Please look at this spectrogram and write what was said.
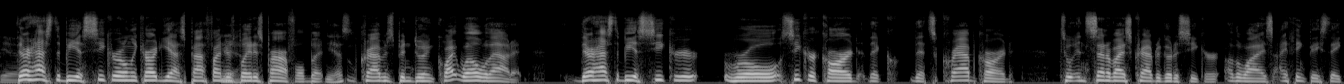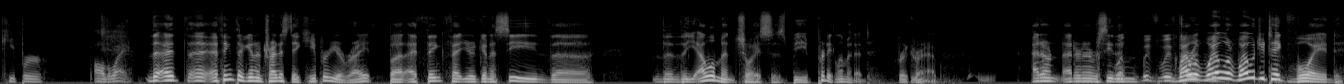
Yeah. there has to be a seeker only card. Yes, Pathfinder's Yeah. Blade is powerful, but Yes. Crab has been doing quite well without it. There has to be a seeker role seeker card that that's a crab card to incentivize crab to go to seeker. Otherwise, I think they stay keeper all the way. The, I, th- I think they're going to try to stay keeper. You're right, but I think that you're going to see the the the element choices be pretty limited for hmm. crab. I don't I don't ever see them. We've, we've why, would, current- why we've- would why would you take void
